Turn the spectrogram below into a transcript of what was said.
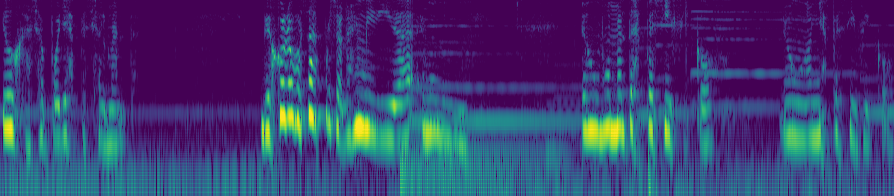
Y busqué ese apoyo especialmente. Dios colocó esas personas en mi vida en en un momento específico, en un año específico.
